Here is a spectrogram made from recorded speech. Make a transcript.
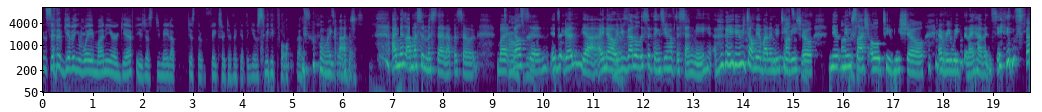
instead of giving away money or a gift, he's just made up just a fake certificate to give to people. That's oh my that's gosh. I miss I must have missed that episode. But oh, Nelson, is it good? Yeah, I know. Yes. You've got a list of things you have to send me. you tell me about a new TV show, new Lots new slash old TV show every week that I haven't seen. So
